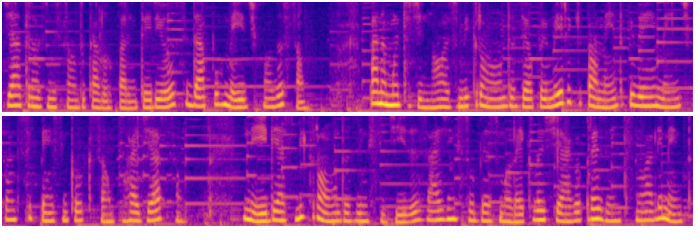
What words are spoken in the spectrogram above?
Já a transmissão do calor para o interior se dá por meio de condução. Para muitos de nós, o micro-ondas é o primeiro equipamento que vem em mente quando se pensa em cocção por radiação. Nele, as microondas incididas agem sobre as moléculas de água presentes no alimento,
